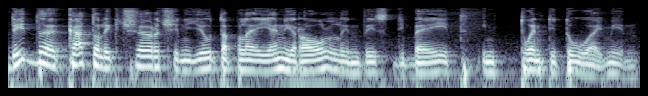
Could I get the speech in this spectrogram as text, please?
Did the Catholic Church in Utah play any role in this debate in 22? I mean,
